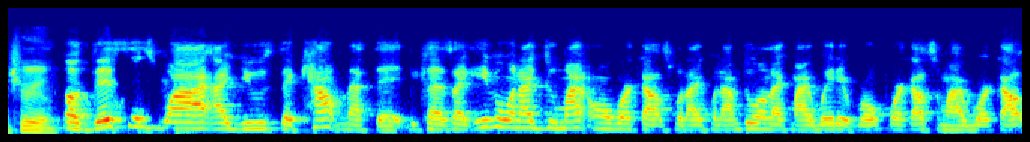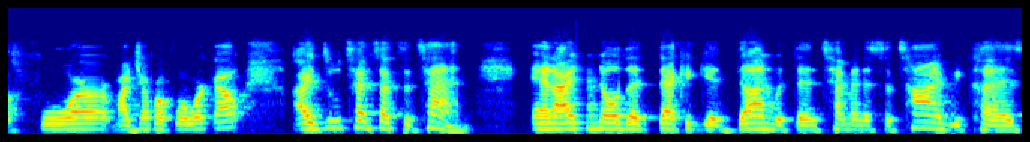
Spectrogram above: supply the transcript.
True. So this is why I use the count method because like even when I do my own workouts, when I when I'm doing like my weighted rope workouts and my workouts for my jump rope for workout, I do 10 sets of 10. And I know that that could get done within 10 minutes of time because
